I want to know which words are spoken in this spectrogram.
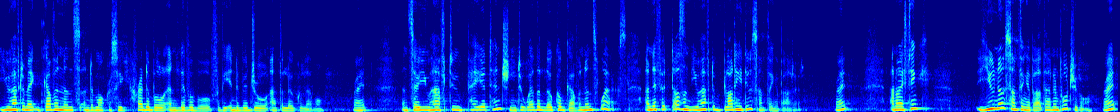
you have to make governance and democracy credible and livable for the individual at the local level, right? And so you have to pay attention to whether local governance works. And if it doesn't, you have to bloody do something about it, right? And I think you know something about that in Portugal, right?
